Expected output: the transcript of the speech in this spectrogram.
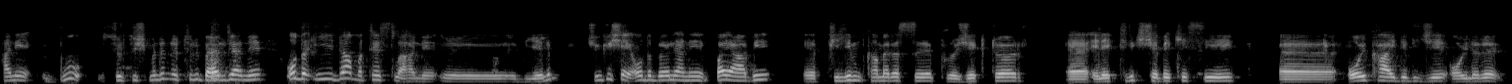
hani bu sürtüşmeden ötürü bence hani o da iyiydi ama Tesla hani e, diyelim. Çünkü şey o da böyle hani bayağı bir e, film kamerası, projektör, e, elektrik şebekesi, e, oy kaydedici, oyları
